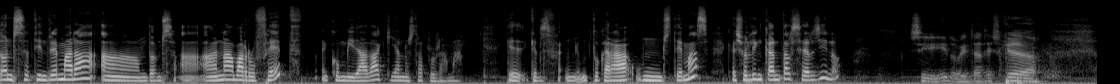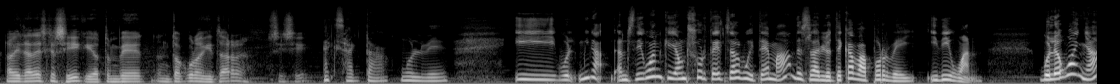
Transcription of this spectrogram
Doncs tindrem ara eh, doncs, a Anna Barrufet, convidada aquí al nostre programa que, que ens tocarà uns temes que això li encanta al Sergi, no? Sí, la veritat és que la veritat és que sí, que jo també en toco la guitarra. Sí, sí. Exacte, molt bé. I mira, ens diuen que hi ha un sorteig del 8M des de la Biblioteca Vapor Vell i diuen Voleu guanyar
